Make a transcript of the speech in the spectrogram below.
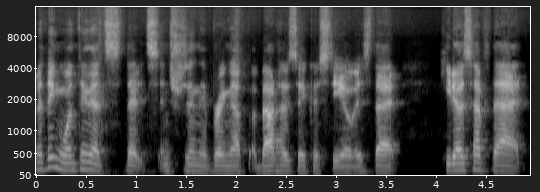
I think one thing that's that's interesting to bring up about Jose Castillo is that he does have that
